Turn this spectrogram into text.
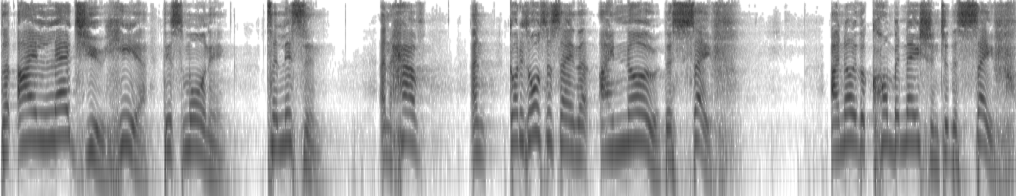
that I led you here this morning to listen and have, and God is also saying that I know the safe. I know the combination to the safe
